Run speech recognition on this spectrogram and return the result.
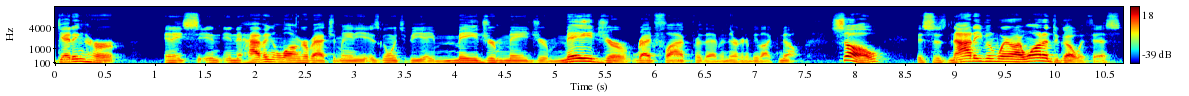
getting hurt in a in, in having a longer match at Mania is going to be a major, major, major red flag for them, and they're going to be like, no. So this is not even where I wanted to go with this.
